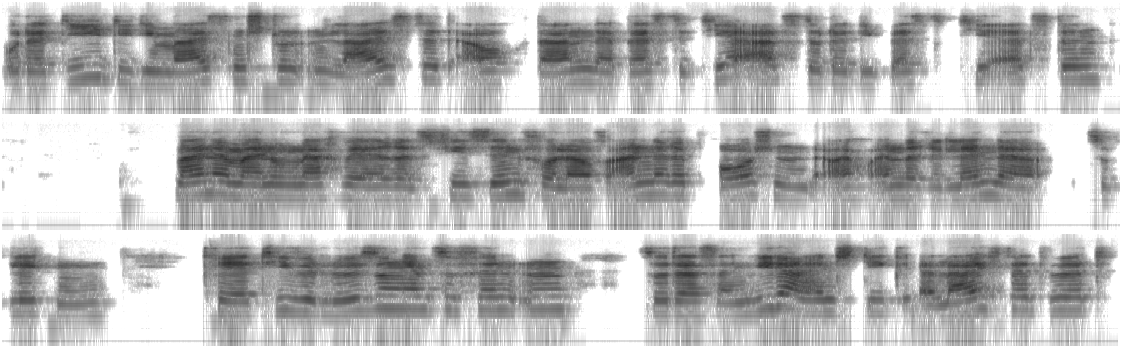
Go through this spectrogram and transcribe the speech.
oder die, die die meisten Stunden leistet, auch dann der beste Tierarzt oder die beste Tierärztin? Meiner Meinung nach wäre es viel sinnvoller, auf andere Branchen und auch andere Länder zu blicken, kreative Lösungen zu finden, sodass ein Wiedereinstieg erleichtert wird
